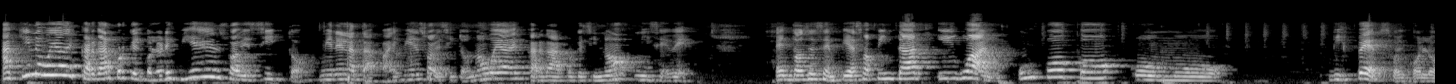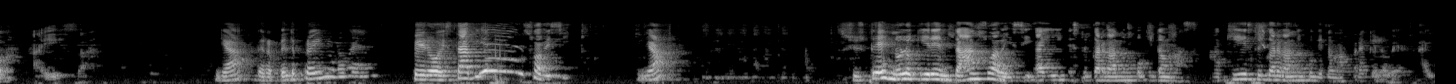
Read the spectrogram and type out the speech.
Aquí no voy a descargar porque el color es bien suavecito. Miren la tapa, es bien suavecito. No voy a descargar porque si no, ni se ve. Entonces empiezo a pintar igual, un poco como disperso el color. Ahí está. ¿Ya? De repente por ahí no lo ven. Pero está bien suavecito. ¿Ya? Si ustedes no lo quieren tan suavecito, ahí estoy cargando un poquito más. Aquí estoy cargando un poquito más para que lo vean. Ahí.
